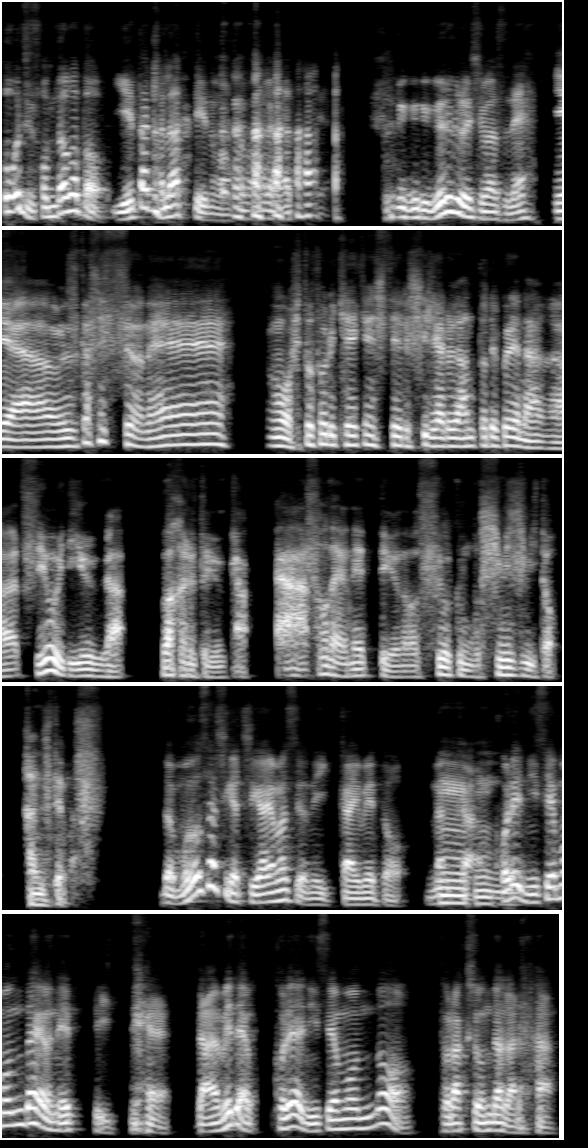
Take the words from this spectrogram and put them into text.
当時そんなこと言えたかなっていうのも頭の中にあって、ぐるぐるぐるぐるしますね。いやー、難しいっすよね。もう一通り経験しているシリアルアントレプレナーが強い理由がわかるというか、ああ、そうだよねっていうのをすごくもうしみじみと感じてます。だ物差しが違いますよね、1回目と。なんか、これ偽物だよねって言って、ダメだよ。これは偽物のトラクションだから、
